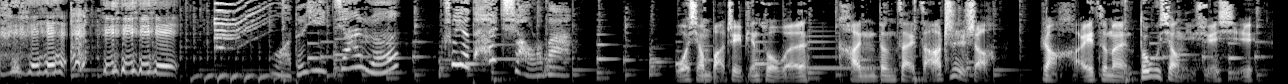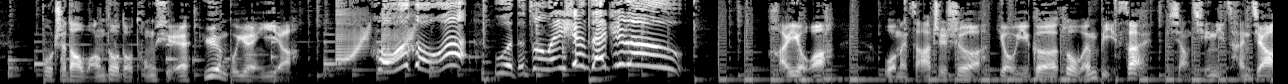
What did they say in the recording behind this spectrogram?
嘿嘿嘿嘿嘿嘿，我的一家人，这也太巧了吧！我想把这篇作文刊登在杂志上，让孩子们都向你学习。不知道王豆豆同学愿不愿意啊？好啊，好啊！我的作文上杂志喽！还有啊。我们杂志社有一个作文比赛，想请你参加，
